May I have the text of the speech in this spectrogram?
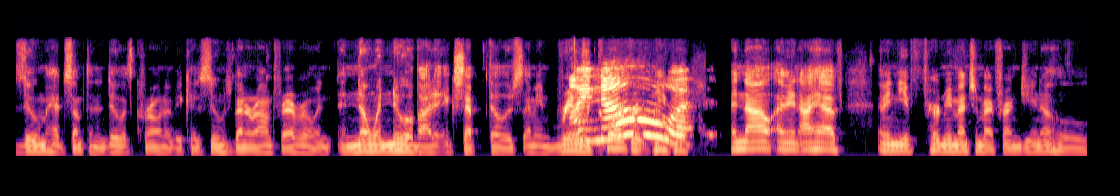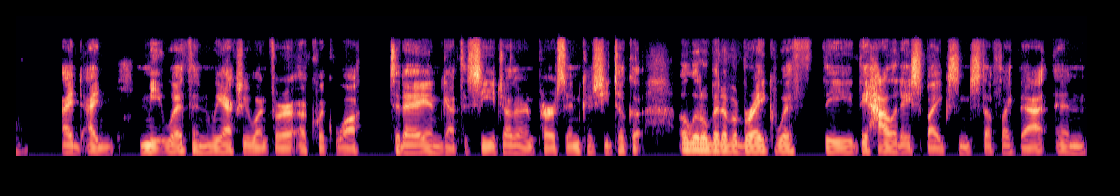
Zoom had something to do with Corona because Zoom's been around forever and, and no one knew about it except those, I mean, really I know. people. And now, I mean, I have, I mean, you've heard me mention my friend Gina, who I I meet with, and we actually went for a quick walk today and got to see each other in person because she took a, a little bit of a break with the the holiday spikes and stuff like that. And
